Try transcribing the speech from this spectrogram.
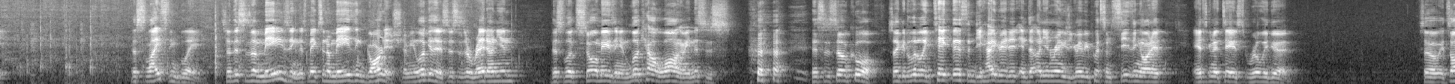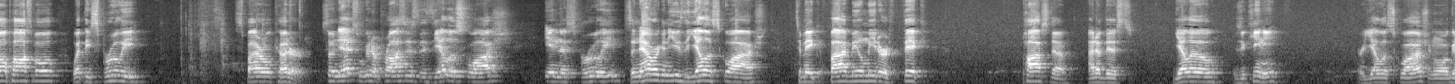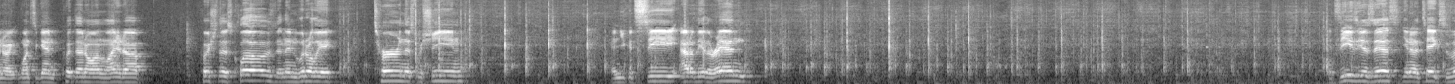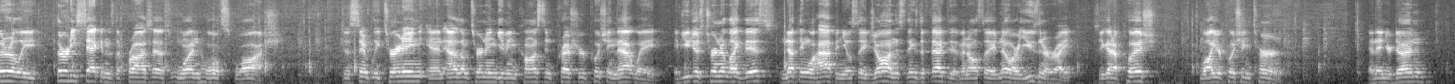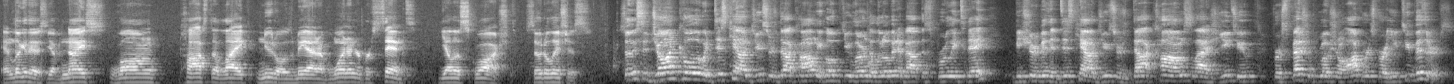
the slicing blade. So this is amazing. This makes an amazing garnish. I mean, look at this. This is a red onion. This looks so amazing. And look how long. I mean, this is this is so cool. So you could literally take this and dehydrate it into onion rings. You can maybe put some seasoning on it, it's going to taste really good. So it's all possible with the Spirooli spiral cutter. So next we're going to process this yellow squash in the Spirooli. So now we're going to use the yellow squash to make 5 millimeter thick pasta out of this yellow zucchini or yellow squash and we're going to once again put that on, line it up, push this closed and then literally turn this machine and you can see out of the other end It's easy as this, you know, it takes literally 30 seconds to process one whole squash. Just simply turning and as I'm turning giving constant pressure pushing that way. If you just turn it like this nothing will happen. You'll say John this thing's defective and I'll say no are you using it right. So you gotta push while you're pushing turn. And then you're done and look at this you have nice long pasta like noodles made out of 100% yellow squashed. So delicious. So this is John Kohler with DiscountJuicers.com. We hope you learned a little bit about the Spirooli today. Be sure to visit DiscountJuicers.com slash YouTube for special promotional offers for our YouTube visitors.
